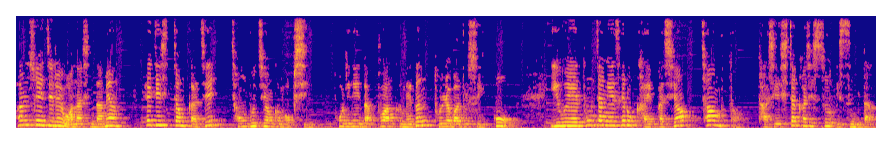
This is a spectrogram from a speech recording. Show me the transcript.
환수 해지를 원하신다면 해지 시점까지 정부 지원금 없이 본인이 납부한 금액은 돌려받을 수 있고 이후에 통장에 새로 가입하시어 처음부터 다시 시작하실 수 있습니다.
